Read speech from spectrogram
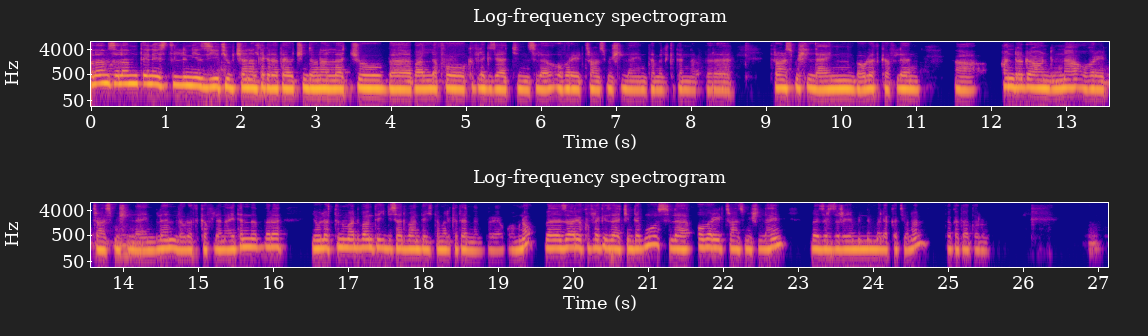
ሰላም ሰላም፣ ጤና ይስጥልን የዚህ YouTube channel ተከታታዮች እንደምን አላችሁ? ባለፈው ክፍለ ጊዜያችን ስለ overhead transmission line ተመልክተን ነበረ። transmission line በሁለት ከፍለን underground እና overhead transmission line ብለን ለሁለት ከፍለን አይተን ነበረ። የሁለቱንም advantage disadvantage ተመልክተን ነበር ያቆም ነው። በዛሬው ክፍለ ጊዜያችን ደግሞ ስለ overhead transmission line በዝርዝር የምንመለከት ይሆናል። ተከታተሉ።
